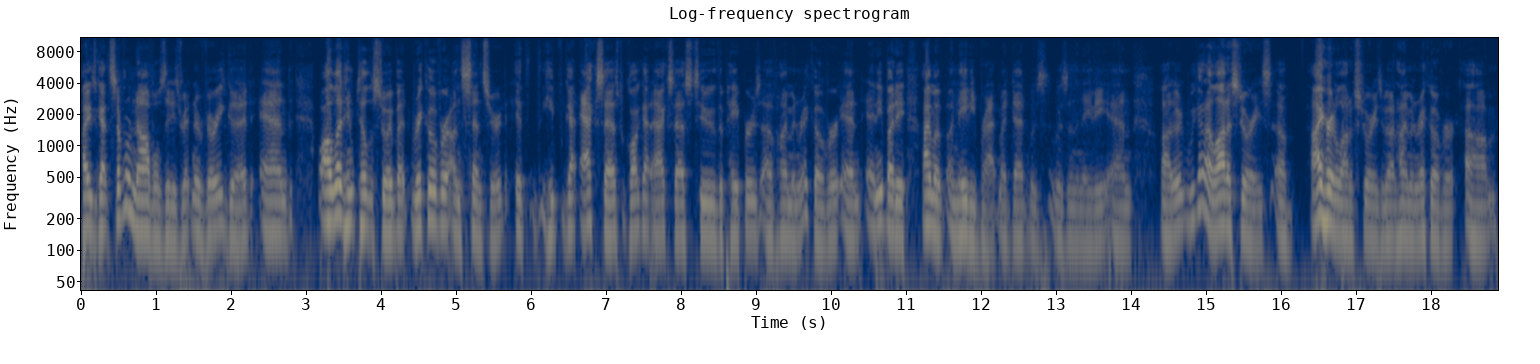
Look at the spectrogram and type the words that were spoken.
Uh, he's got several novels that he's written, are very good. And I'll let him tell the story, but Rickover Uncensored, it, he got access, Claude got access to the papers of Hyman Rickover. And anybody, I'm a, a Navy brat. My dad was, was in the Navy. And uh, there, we got a lot of stories. Uh, I heard a lot of stories about Hyman Rickover. Um,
